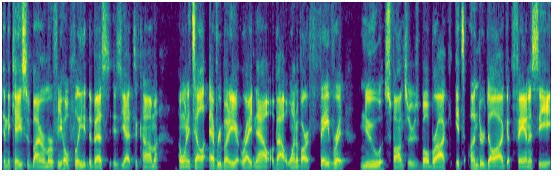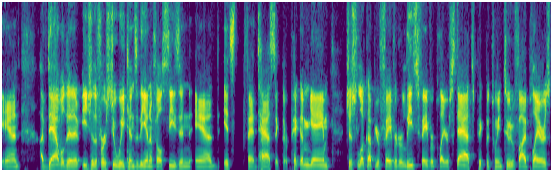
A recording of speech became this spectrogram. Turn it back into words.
in the case of Byron Murphy, hopefully the best is yet to come. I want to tell everybody right now about one of our favorite new sponsors, Bo Brack. It's Underdog Fantasy. And I've dabbled in it each of the first two weekends of the NFL season, and it's fantastic. Their pick 'em game just look up your favorite or least favorite player stats, pick between two to five players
